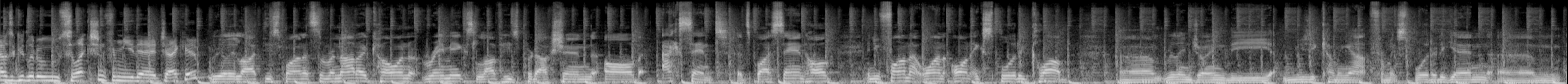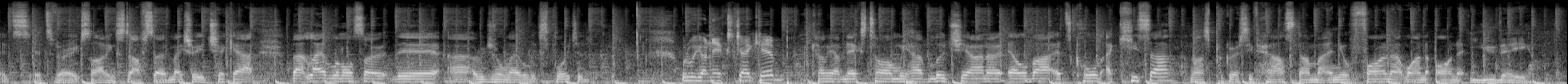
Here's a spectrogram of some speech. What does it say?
That was a good little selection from you there, Jacob. Really like this one. It's the Renato Cohen remix. Love his production of Accent. It's by Sandhog, and you'll find that one on Exploited Club. Um, really enjoying the music coming out from Exploited again. Um, it's it's very exciting stuff. So make sure you check out that label and also their uh, original label Exploited. What do we got next, Jacob? Coming up next time, we have Luciano Elva. It's called Akissa. Nice progressive house number, and you'll find that one on UV.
